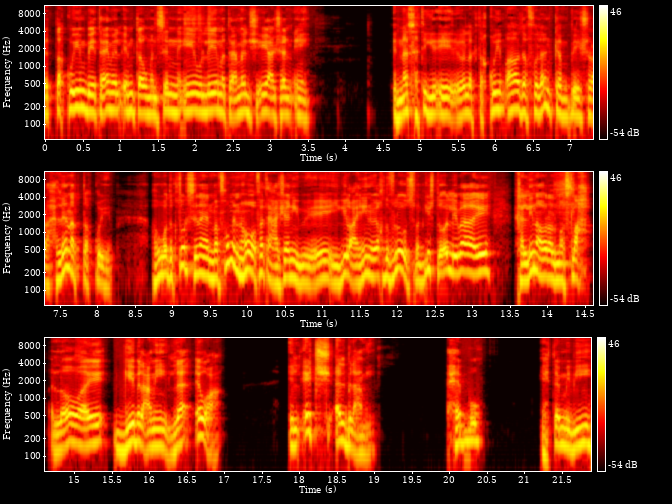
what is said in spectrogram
التقويم بيتعمل إمتى ومن سن إيه وليه ما تعملش إيه عشان إيه. الناس هتيجي إيه يقول لك تقويم آه ده فلان كان بيشرح لنا التقويم. هو دكتور سنان مفهوم إن هو فاتح عشان إيه يجي له عينين وياخدوا فلوس. ما تجيش تقول لي بقى إيه خلينا ورا المصلحة اللي هو إيه جيب العميل. لا اوعى. الاتش قلب العميل. حبه اهتم بيه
